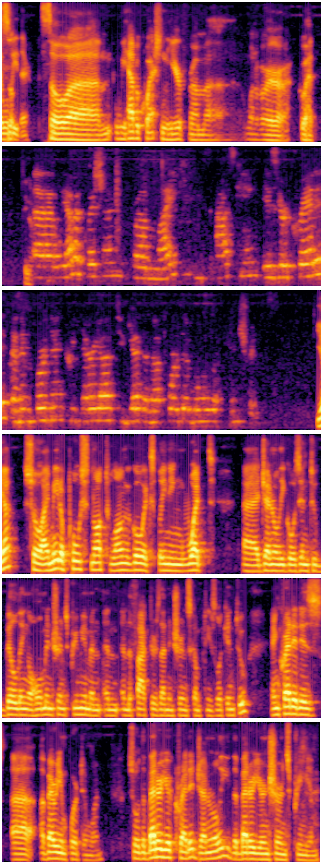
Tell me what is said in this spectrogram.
I will So- be there So um, we have a question here from uh, one of our. go ahead. Uh, we have a question from Mike. He's asking, is your credit an important criteria to get an affordable insurance? Yeah. So I made a post not too long ago explaining what uh, generally goes into building a home insurance premium and, and, and the factors that insurance companies look into. And credit is uh, a very important one. So the better your credit, generally, the better your insurance premium.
